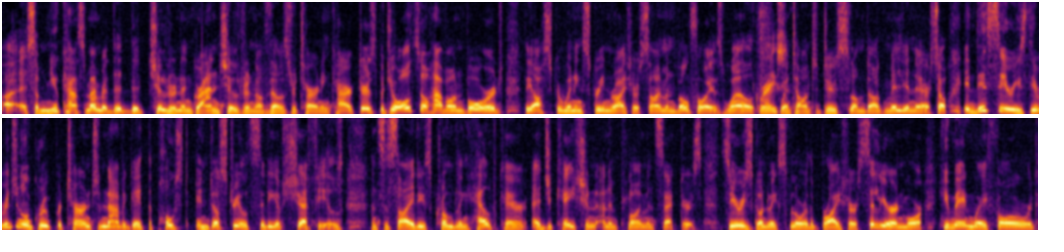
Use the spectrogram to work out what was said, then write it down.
uh, some new cast member, the, the children and grandchildren of those returning characters. But you also have on board the Oscar winning screenwriter Simon Beaufoy as well. Great. Went on to do Slumdog Millionaire. So in this series, the original group returned to navigate the post industrial city of Sheffield and society's crumbling healthcare, education, and employment sectors. Series going to explore the brighter, sillier, and more humane way forward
